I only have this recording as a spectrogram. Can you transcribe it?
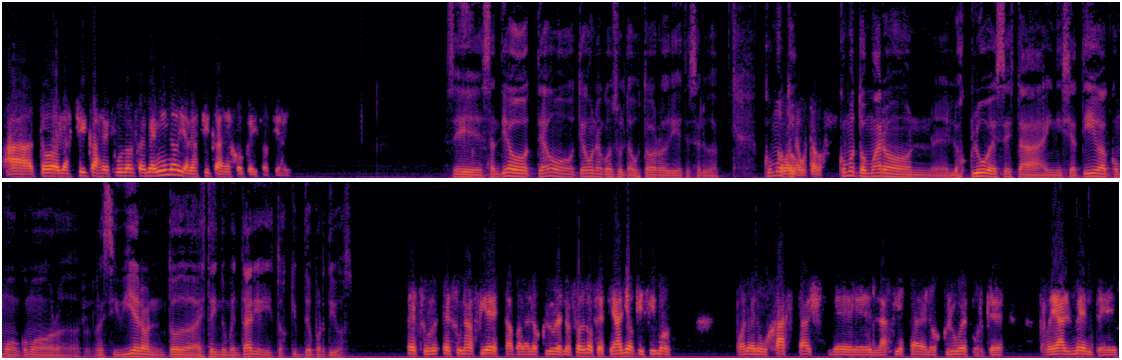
a todas las chicas de fútbol femenino y a las chicas de hockey social. Sí, Santiago, te hago, te hago una consulta, Gustavo Rodríguez te saluda. ¿Cómo, ¿Cómo, tomaron eh, los clubes esta iniciativa? ¿Cómo, ¿Cómo recibieron toda esta indumentaria y estos kits deportivos? Es, es una fiesta para los clubes. Nosotros este año quisimos poner un hashtag de la fiesta de los clubes porque realmente es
